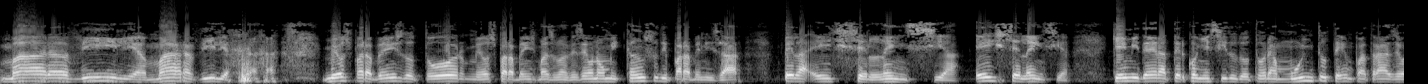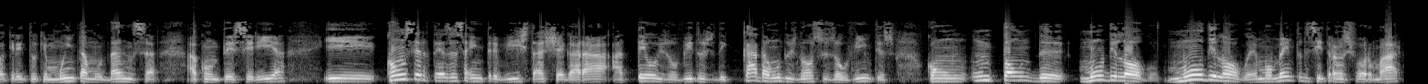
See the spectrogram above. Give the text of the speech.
Maravilha, maravilha. meus parabéns, doutor, meus parabéns mais uma vez. Eu não me canso de parabenizar pela excelência, excelência. Quem me dera ter conhecido o doutor há muito tempo atrás, eu acredito que muita mudança aconteceria e com certeza essa entrevista chegará até os ouvidos de cada um dos nossos ouvintes com um tom de mude logo, mude logo, é momento de se transformar,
